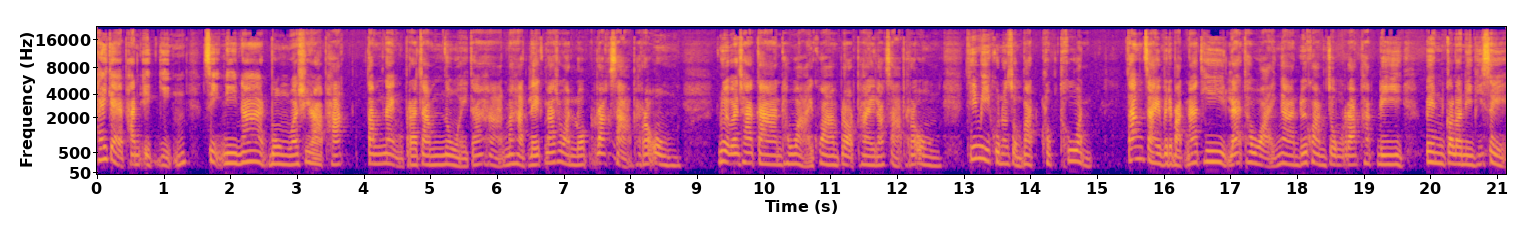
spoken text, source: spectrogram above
ให้แก่พันเอกหญิง สินีนาถวงวชิราภักตำแหน่งประจำหน่วยทหารมหาดเล็กราชวัลลบรักษาพระองค์ หน่วยบัญชาการถวายความปลอดภัยรักษาพระองค์ ที่มีคุณสมบัติครบถ้วน ตั้งใจปฏิบัติหน้าที่และถวายงานด้วยความจงรักภักดี เป็นกรณีพิเศษ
